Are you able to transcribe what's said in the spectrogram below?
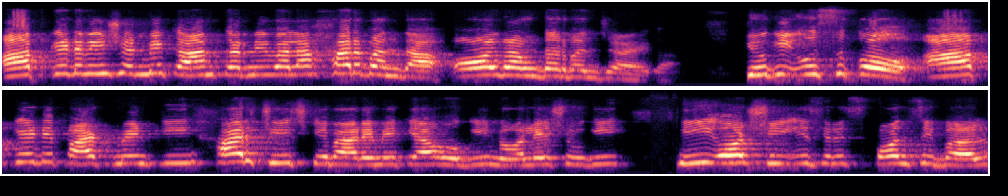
आपके डिवीज़न में काम करने वाला हर बंदा ऑलराउंडर बन जाएगा। क्योंकि उसको आपके डिपार्टमेंट की हर चीज़ के बारे में क्या होगी? नॉलेज होगी। ही और she is responsible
